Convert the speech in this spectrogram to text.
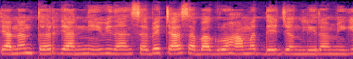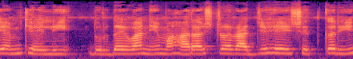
त्यानंतर यांनी विधानसभेच्या सभागृहामध्ये जंगली रमी गेम खेळली. दुर्दैवाने महाराष्ट्र राज्य हे शेतकरी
